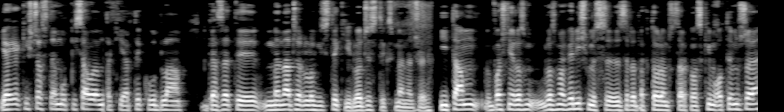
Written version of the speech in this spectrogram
ja jakiś czas temu pisałem taki artykuł dla gazety Manager Logistyki, Logistics Manager i tam właśnie roz, rozmawialiśmy z, z redaktorem Starkowskim o tym, że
